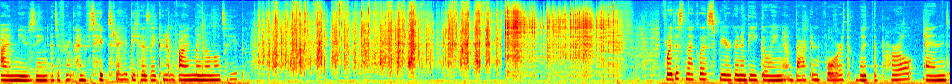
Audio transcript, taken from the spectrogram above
I'm using a different kind of tape today because I couldn't find my normal tape. For this necklace, we are going to be going back and forth with the pearl and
